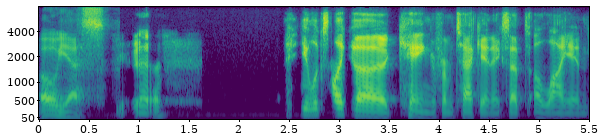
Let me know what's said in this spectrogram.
Oh yes. Yeah. He looks like a king from Tekken, except a lion.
